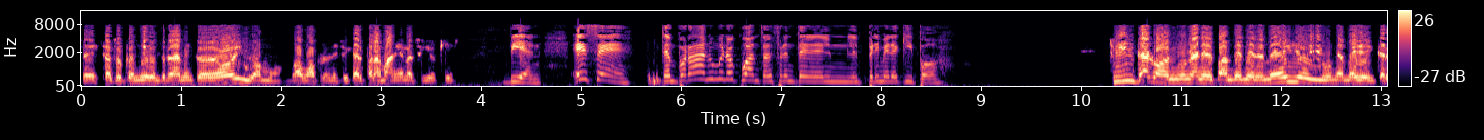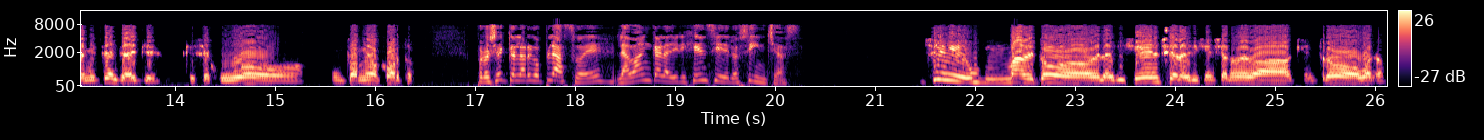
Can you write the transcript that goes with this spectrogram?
se está suspendido el entrenamiento de hoy y vamos, vamos a planificar para mañana si Dios quiere. Bien. Ese, temporada número cuánto al frente del primer equipo? Quinta con un año de pandemia en el medio y una media intermitente, ahí que, que se jugó un torneo corto. Proyecto a largo plazo, ¿eh? La banca, la dirigencia y de los hinchas. Sí, un, más de todo de la dirigencia, la dirigencia nueva que entró, bueno,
